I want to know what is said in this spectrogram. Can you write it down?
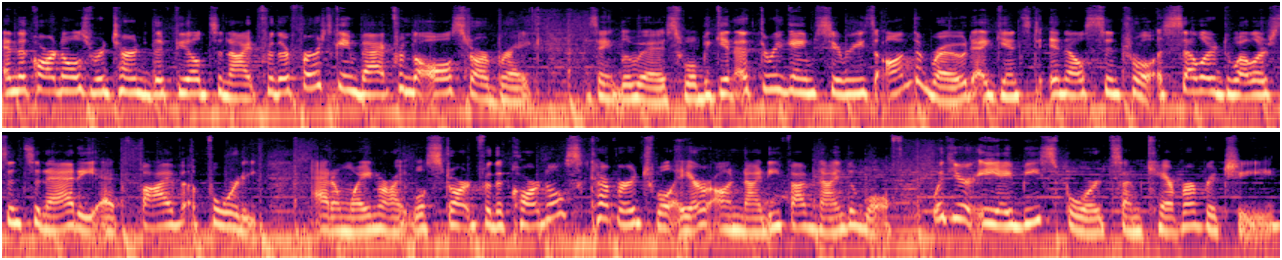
And the Cardinals return to the field tonight for their first game back from the All Star break. St. Louis will begin a three game series on the road against NL Central cellar dweller Cincinnati at 540. Adam Wainwright will start for the Cardinals. Coverage will air on 95.9 The Wolf. With your EAB Sports, I'm Kara Ritchie.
